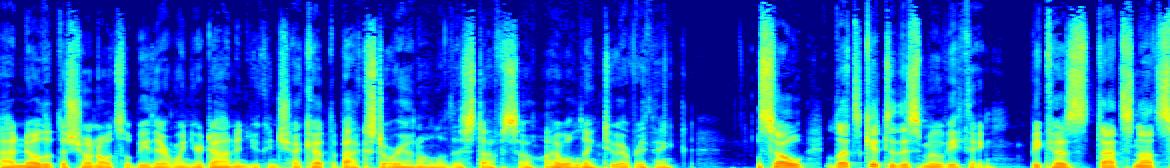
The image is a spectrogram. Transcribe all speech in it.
uh, know that the show notes will be there when you're done, and you can check out the backstory on all of this stuff. So I will link to everything. So let's get to this movie thing because that's not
